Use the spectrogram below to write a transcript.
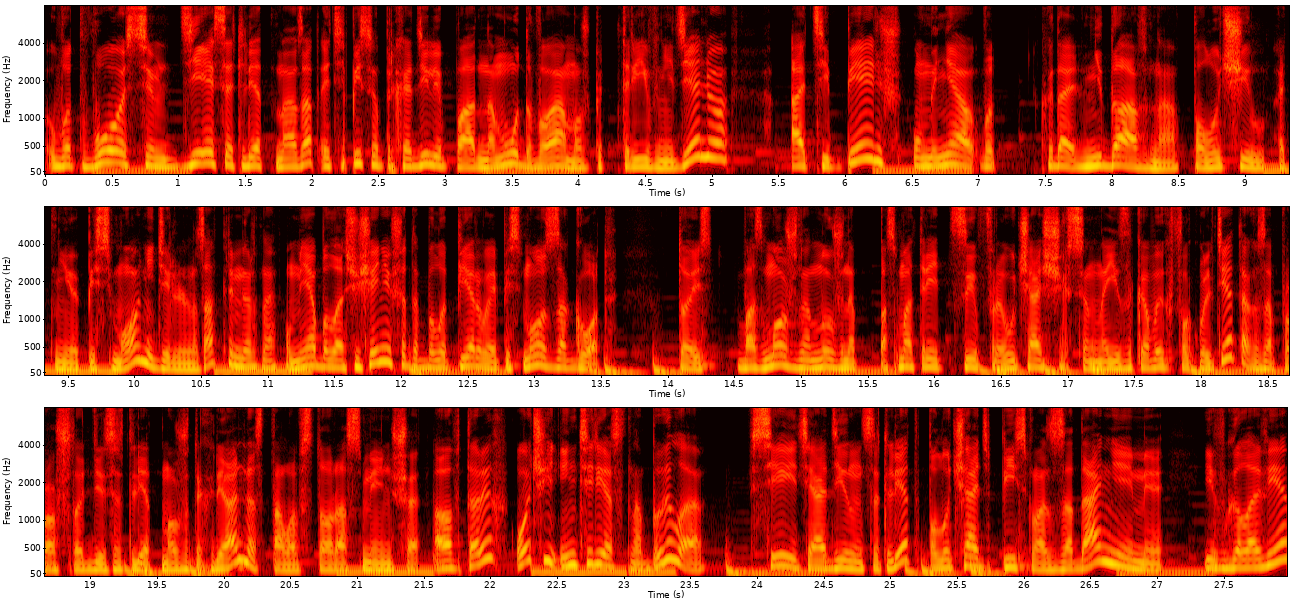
вот 8-10 лет назад назад. Эти письма приходили по одному, два, может быть, три в неделю, а теперь у меня вот когда недавно получил от нее письмо, неделю назад примерно, у меня было ощущение, что это было первое письмо за год. То есть, возможно, нужно посмотреть цифры учащихся на языковых факультетах за прошлые 10 лет, может, их реально стало в 100 раз меньше. А во-вторых, очень интересно было все эти 11 лет получать письма с заданиями и в голове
